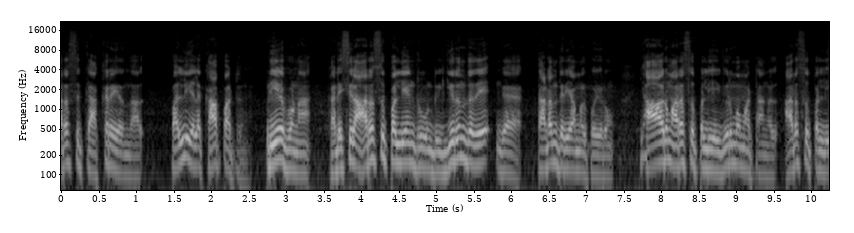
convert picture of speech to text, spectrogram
அரசுக்கு அக்கறை இருந்தால் பள்ளிகளை காப்பாற்றுங்க. இப்படியே போனால் கடைசியில் அரசு பள்ளி என்று ஒன்று இருந்ததே இங்கே தடம் தெரியாமல் போயிடும் யாரும் அரசு பள்ளியை விரும்ப மாட்டாங்கள். அரசு பள்ளி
